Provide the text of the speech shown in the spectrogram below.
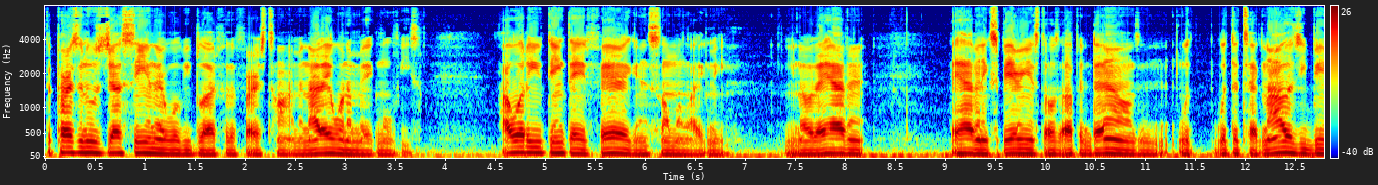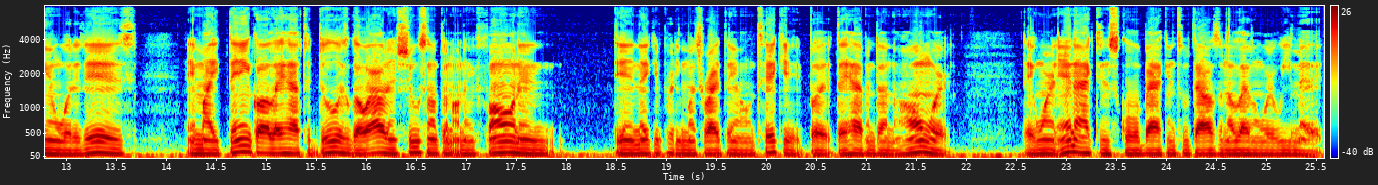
The person who's just seen There Will Be Blood for the first time, and now they want to make movies. How well do you think they'd fare against someone like me? You know, they haven't they haven't experienced those up and downs, and with with the technology being what it is, they might think all they have to do is go out and shoot something on their phone, and then they can pretty much write their own ticket. But they haven't done the homework they weren't in acting school back in 2011 where we met.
